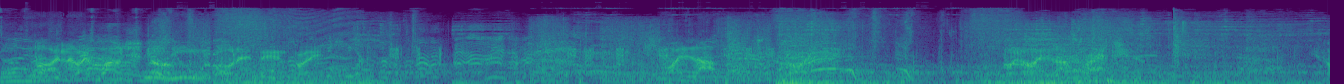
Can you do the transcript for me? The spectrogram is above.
but I know it won't stop while that man breathes. I love Mr. Ryan, but I love Ratchet. If I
